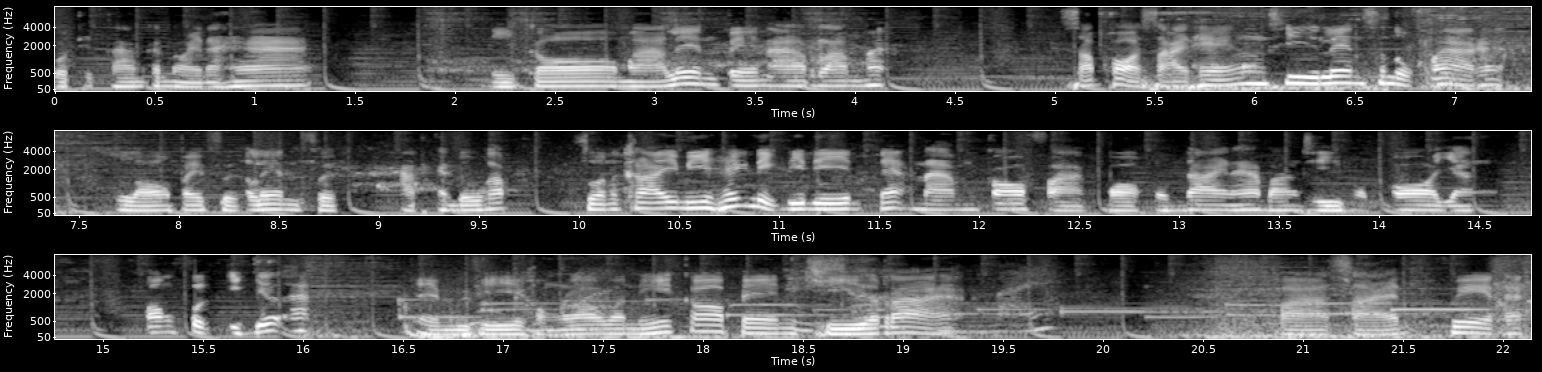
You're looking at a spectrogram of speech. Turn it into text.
กดติดตามกันหน่อยนะฮะ นี่ก็มาเล่นเป็นอารัมฮะซัพพอร์ตสายแท้งที่เล่นสนุกมากฮะ ลองไปฝึกเล่นฝึกหัดกันดูครับ ส่วนใครมีเทคนิคดีๆ แนะนำก็ฝากบอกผมได้นะฮะบางทีผมก็ยังต้องฝึกอีกเยอะฮะ MVP ของเราวันนี้ก็เป็นคีร่าฮะไหมป่าสายเวทฮะ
